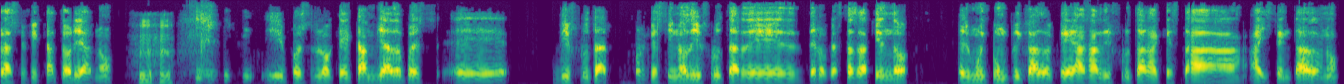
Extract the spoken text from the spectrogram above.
clasificatorias, ¿no? Y, y- y, pues lo que he cambiado pues eh, disfrutar, porque si no disfrutas de, de lo que estás haciendo es muy complicado que hagas disfrutar a que está ahí sentado, ¿no?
